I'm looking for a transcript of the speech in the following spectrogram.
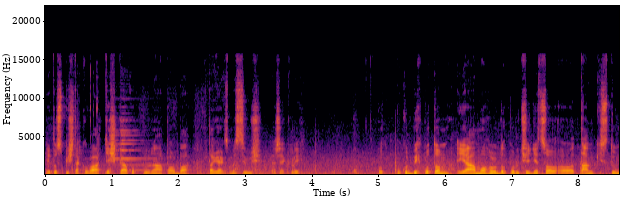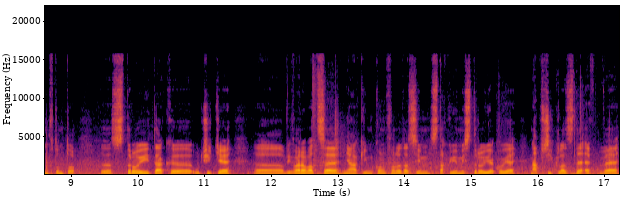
je to spíš taková těžká podpůrná palba, tak jak jsme si už řekli. Pokud bych potom já mohl doporučit něco eh, tankistům v tomto stroji, tak určitě Eh, vyvarovat se nějakým konfrontacím s takovými stroji, jako je například z DFV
